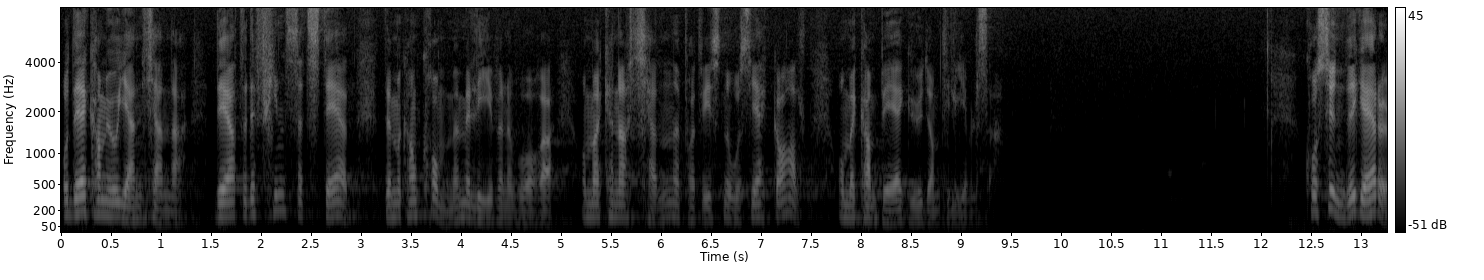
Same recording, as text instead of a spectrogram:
Og det kan vi jo gjenkjenne det er at det fins et sted der vi kan komme med livene våre, og vi kan erkjenne på et vis noe som gikk galt, og vi kan be Gud om tilgivelse. Hvor syndig er du?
